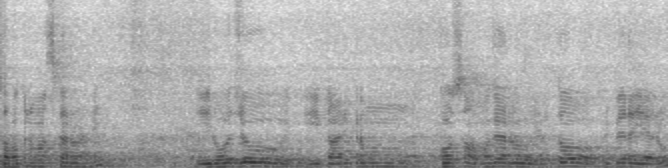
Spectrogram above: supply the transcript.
సభకు నమస్కారం అండి. ఈరోజు ఈ కార్యక్రమం కోసం అమ్మగారు ఎంతో ప్రిపేర్ అయ్యారు.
